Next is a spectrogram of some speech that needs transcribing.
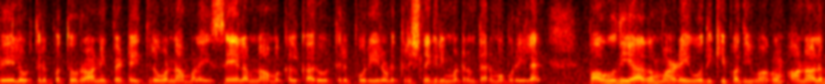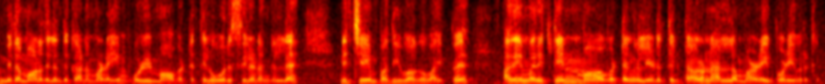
வேலூர் திருப்பத்தூர் ராணிப்பேட்டை திருவண்ணாமலை சேலம் நாமக்கல் கரூர் திருப்பூர் ஈரோடு கிருஷ்ணகிரி மற்றும் தருமபுரியில் பகுதியாக மழை ஒதுக்கி பதிவாகும். ஆனாலும் மிதமானதிலிருந்து கனமழையும் உள் மாவட்டத்தில் ஒரு சில இடங்களில் நிச்சயம் பதிவாக வாய்ப்பு. அதே மாதிரி தென் மாவட்டங்கள் எடுத்துக்கிட்டாலும் நல்ல மழை பொழிவு இருக்குது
